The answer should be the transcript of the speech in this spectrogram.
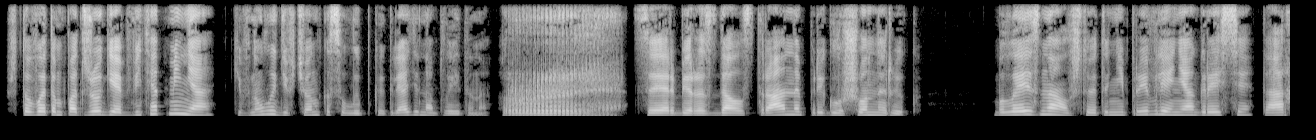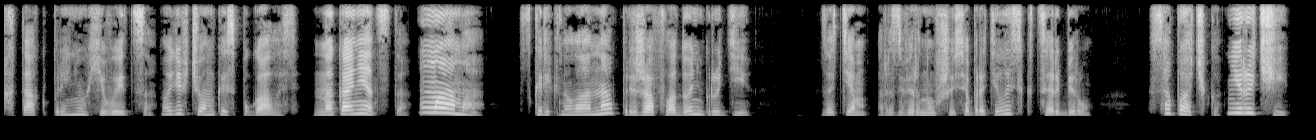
что в этом поджоге обвинят меня», кивнула девчонка с улыбкой, глядя на Блейдена. Церби раздал странный приглушенный рык. Блей знал, что это не проявление агрессии. Тарх так принюхивается. Но девчонка испугалась. «Наконец-то! Мама!» — скрикнула она, прижав ладонь к груди. Затем, развернувшись, обратилась к Церберу. «Собачка, не рычи!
